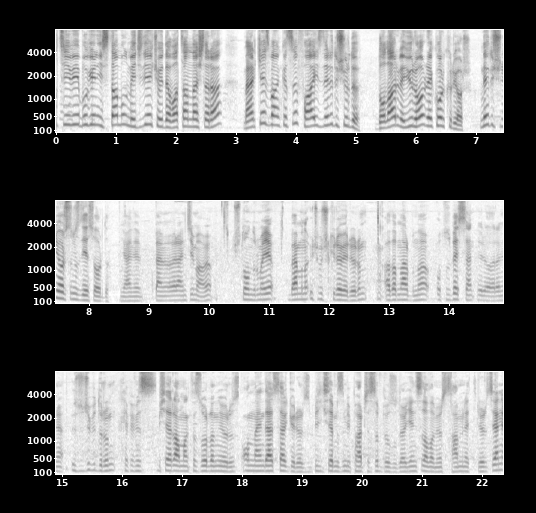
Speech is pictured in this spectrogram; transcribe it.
TV bugün İstanbul Mecidiyeköy'de vatandaşlara Merkez Bankası faizleri düşürdü. Dolar ve euro rekor kırıyor. Ne düşünüyorsunuz diye sordu. Yani ben öğrenciyim abi. Şu dondurmayı ben buna 3,5 euro veriyorum. Adamlar buna 35 cent veriyorlar. Hani üzücü bir durum. Hepimiz bir şeyler almakta zorlanıyoruz. Online dersler görüyoruz. Bilgisayarımızın bir parçası bozuluyor. Yenisini alamıyoruz, tahmin ettiriyoruz. Yani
